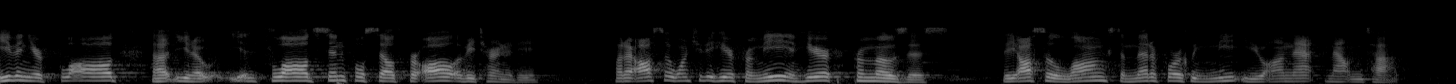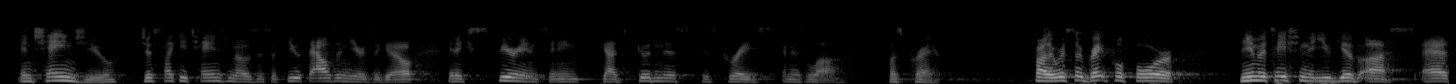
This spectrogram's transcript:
even your flawed, uh, you know, flawed, sinful self for all of eternity. But I also want you to hear from me and hear from Moses that he also longs to metaphorically meet you on that mountaintop and change you just like he changed Moses a few thousand years ago in experiencing God's goodness, his grace, and his love. Let's pray. Father, we're so grateful for the invitation that you give us as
